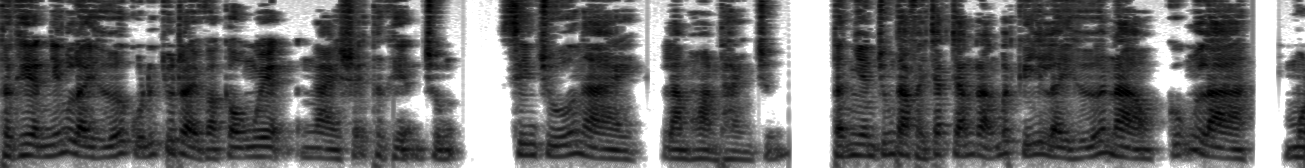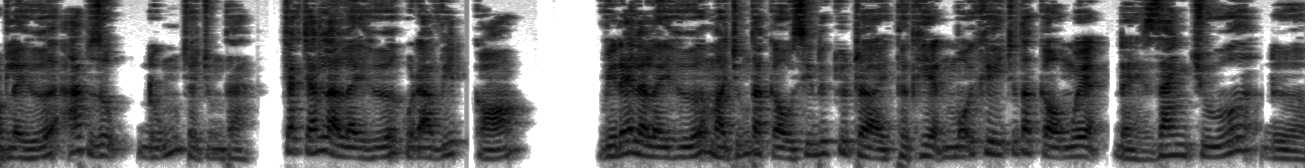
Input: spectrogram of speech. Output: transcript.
Thực hiện những lời hứa của Đức Chúa Trời và cầu nguyện, Ngài sẽ thực hiện chúng. Xin Chúa Ngài làm hoàn thành chúng. Tất nhiên chúng ta phải chắc chắn rằng bất kỳ lời hứa nào cũng là một lời hứa áp dụng đúng cho chúng ta. Chắc chắn là lời hứa của David có vì đây là lời hứa mà chúng ta cầu xin Đức Chúa Trời thực hiện mỗi khi chúng ta cầu nguyện để danh Chúa được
